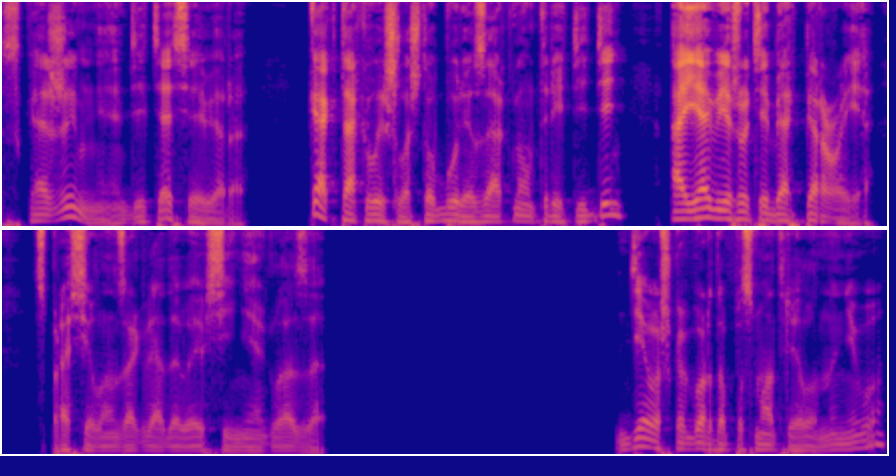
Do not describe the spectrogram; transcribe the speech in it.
«Скажи мне, дитя Севера, как так вышло, что буря за окном третий день, а я вижу тебя впервые?» — спросил он, заглядывая в синие глаза. Девушка гордо посмотрела на него,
